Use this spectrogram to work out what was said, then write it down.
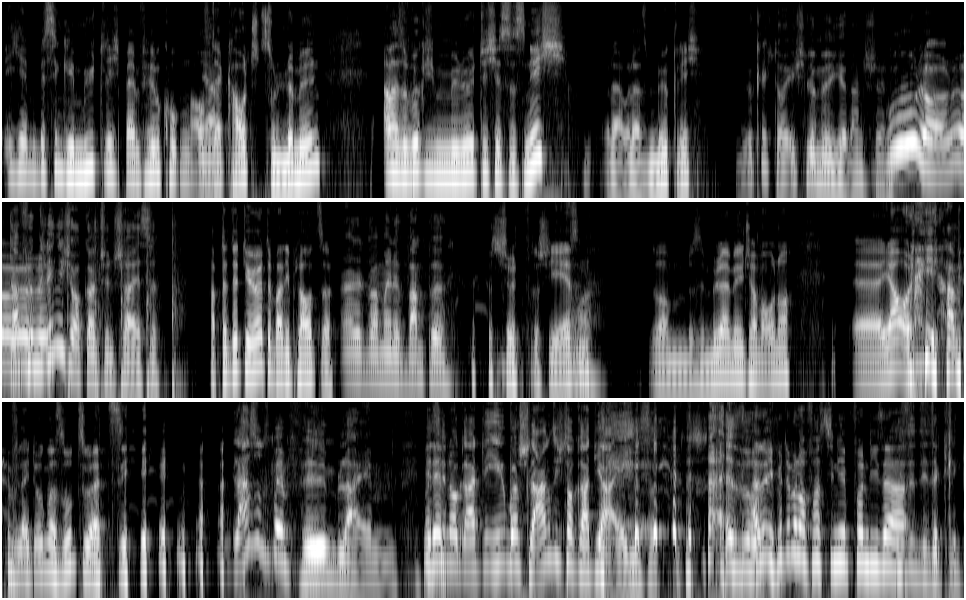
hier ein bisschen gemütlich beim Film gucken auf Ja. der Couch zu lümmeln. Aber so wirklich nötig ist es nicht. Oder, oder möglich. möglich, doch ich lümmel hier ganz schön. Uh, ja, ja. Dafür klinge ich auch ganz schön scheiße. Habt ihr das gehört? Das war die Plauze. Ah, das war meine Wampe. Schön frisch gegessen. Oh. So, ein bisschen Müllermilch haben wir auch noch. Äh, ja, oder hier haben wir vielleicht irgendwas so zu erzählen. Lass uns beim Film bleiben. Ja, der- noch grad, die überschlagen sich doch gerade die Ereignisse. also, Also ich bin immer noch fasziniert von dieser, diese, diese Klick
